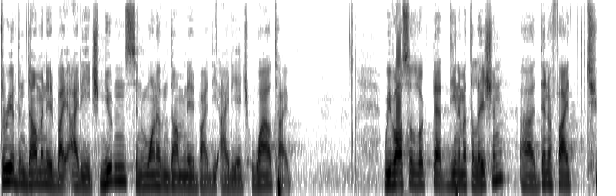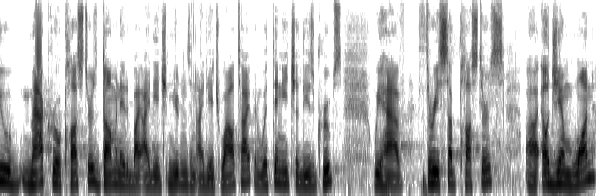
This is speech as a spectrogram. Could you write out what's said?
three of them dominated by IDH mutants and one of them dominated by the IDH wild type. We've also looked at DNA methylation, uh, identified two macro clusters dominated by IDH mutants and IDH wild type, and within each of these groups, we have three subclusters uh, LGM1,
